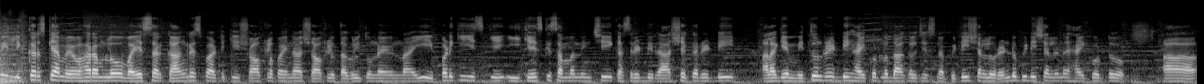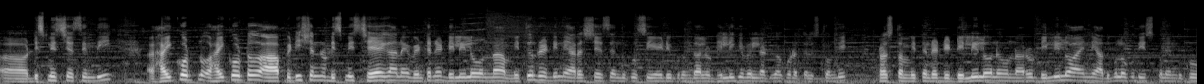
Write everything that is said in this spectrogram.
ఏపీ లిక్కర్ స్కామ్ వ్యవహారంలో వైఎస్ఆర్ కాంగ్రెస్ పార్టీకి షాక్ల పైన షాక్లు తగులుతున్నాయి ఉన్నాయి ఇప్పటికీ ఈ ఈ కేసుకి సంబంధించి కసిరెడ్డి రాజశేఖర్ రెడ్డి అలాగే మిథున్ రెడ్డి హైకోర్టులో దాఖలు చేసిన పిటిషన్లు రెండు పిటిషన్లను హైకోర్టు డిస్మిస్ చేసింది. హైకోర్టును హైకోర్టు ఆ పిటిషన్ను డిస్మిస్ చేయగానే వెంటనే ఢిల్లీలో ఉన్న మిథున్ రెడ్డిని అరెస్ట్ చేసేందుకు సిఐడి బృందాలు ఢిల్లీకి వెళ్ళినట్టుగా కూడా తెలుస్తుంది. ప్రస్తుతం మిథున్ రెడ్డి ఢిల్లీలోనే ఉన్నారు. ఢిల్లీలో ఆయన్ని అదుపులోకి తీసుకునేందుకు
